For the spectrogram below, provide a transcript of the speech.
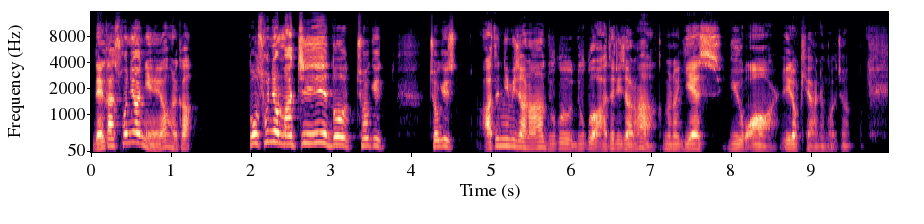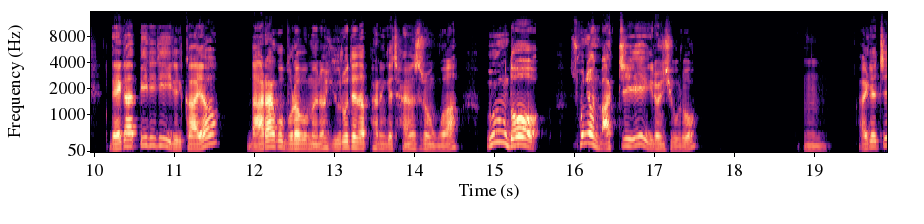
내가 소년이에요. 그러니까 너 소년 맞지? 너 저기 저기 아드님이잖아. 누구 누구 아들이잖아. 그러면은 yes, you are 이렇게 하는 거죠. 내가 삐리리일까요? 나라고 물어보면은 유로 대답하는 게 자연스러운 거야. 응, 너 소년 맞지? 이런 식으로. 음, 알겠지?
